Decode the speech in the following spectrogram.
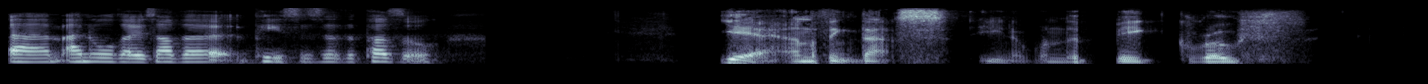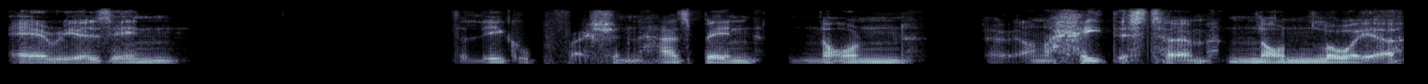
um, and all those other pieces of the puzzle. Yeah, and I think that's you know one of the big growth areas in the legal profession has been non, uh, and I hate this term, non-lawyer.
